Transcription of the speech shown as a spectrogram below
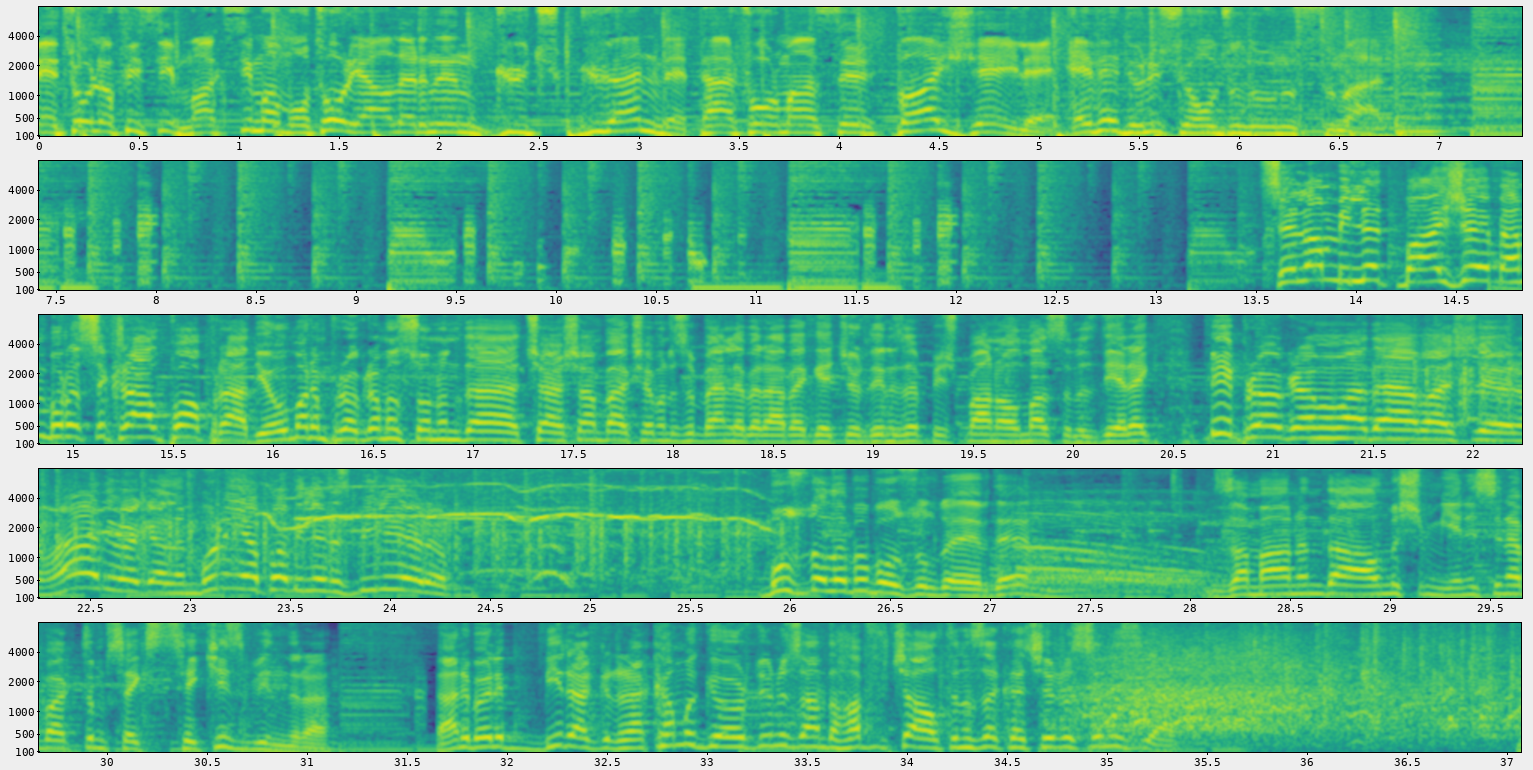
Petrol Ofisi Maxima motor yağlarının güç, güven ve performansı Bay J ile eve dönüş yolculuğunu sunar. Selam millet, Bay J. Ben burası Kral Pop Radyo. Umarım programın sonunda çarşamba akşamınızı benle beraber geçirdiğinize pişman olmazsınız diyerek bir programıma daha başlıyorum. Hadi bakalım, bunu yapabiliriz biliyorum. Buzdolabı bozuldu evde. Zamanında almışım, yenisine baktım 8 bin lira. Yani böyle bir rakamı gördüğünüz anda hafifçe altınıza kaçırırsınız ya.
